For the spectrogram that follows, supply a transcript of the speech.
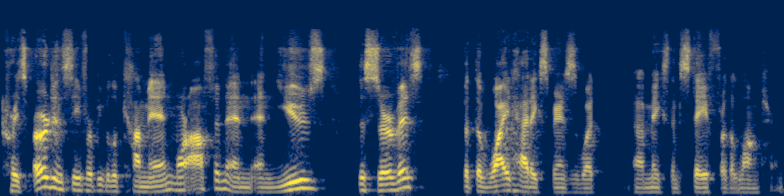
creates urgency for people to come in more often and and use the service, but the white hat experience is what uh, makes them stay for the long term.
